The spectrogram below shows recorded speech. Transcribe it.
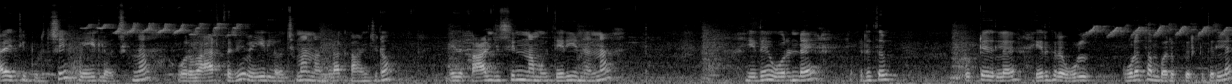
அழுத்தி பிடிச்சி வெயிலில் வச்சுக்கணும். ஒரு வாரத்துக்கு வெயிலில் வச்சோம்னா நல்லா காஞ்சிடும். இது காஞ்சிச்சின்னு நமக்கு தெரியணும்னா இதே உருண்டை எடுத்து புட்டு இதில் இருக்கிற உள் உளுத்தம்பருப்பு இருக்குது இல்லை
